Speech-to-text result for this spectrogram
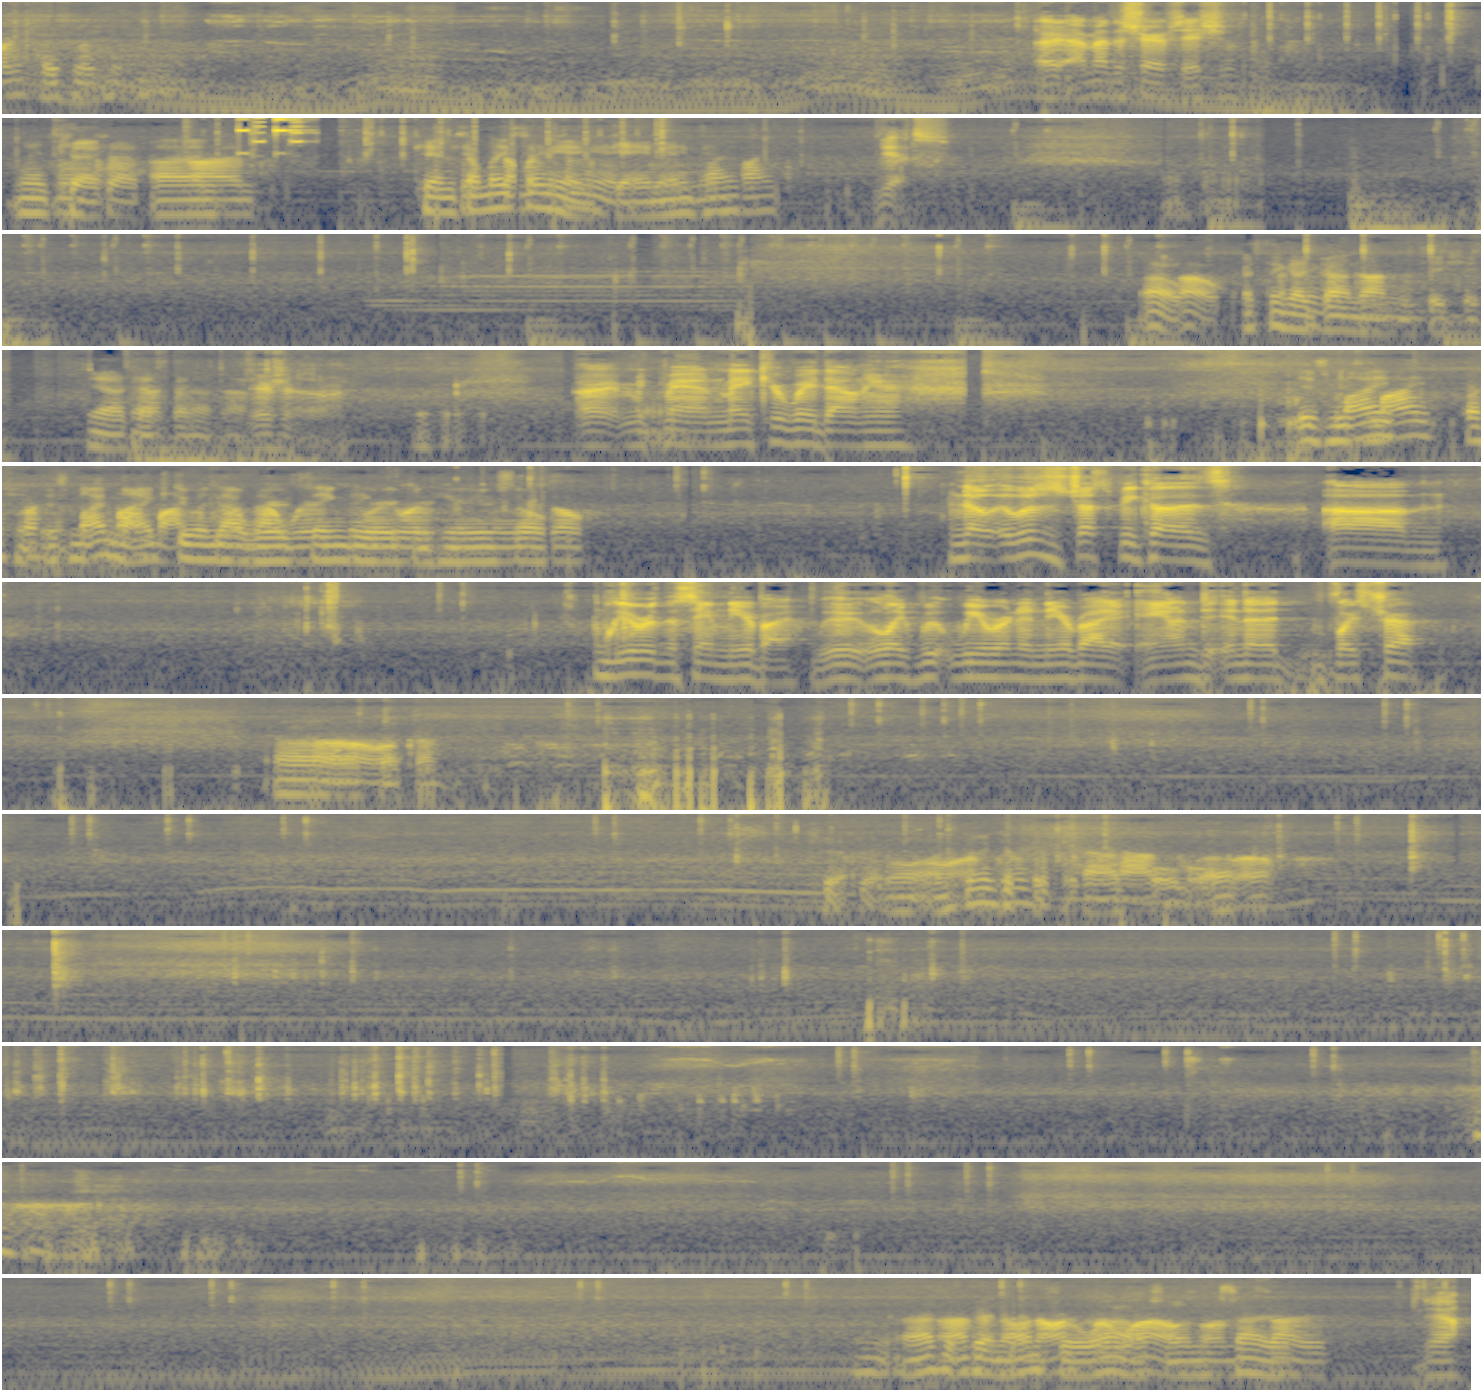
like the party? party? Alright, I'm at the sheriff station. Okay. Um, can somebody send me a game invite? Yes. Oh, I think I got an invitation. Yeah, okay. yeah. There's another one. Alright, McMahon, make your way down here. Is my question? Is my mic doing that weird thing where it can hear yourself? No, it was just because, um, we were in the same nearby. We, like, we, we were in a nearby and in a voice chat. Oh, okay. Yeah, well, I'm gonna get the tab pulled up. I haven't been on for a while, so I'm excited. Yeah.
